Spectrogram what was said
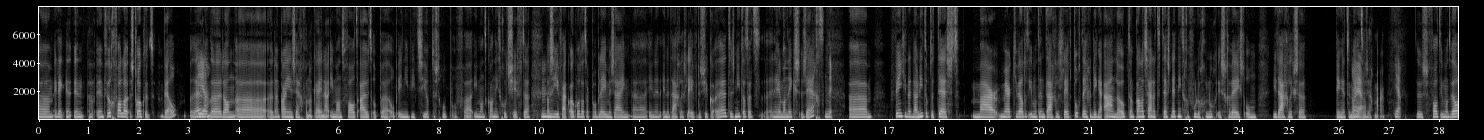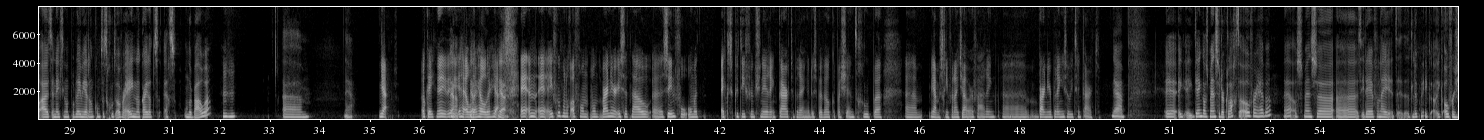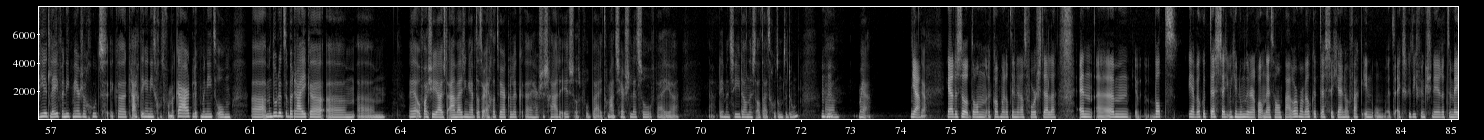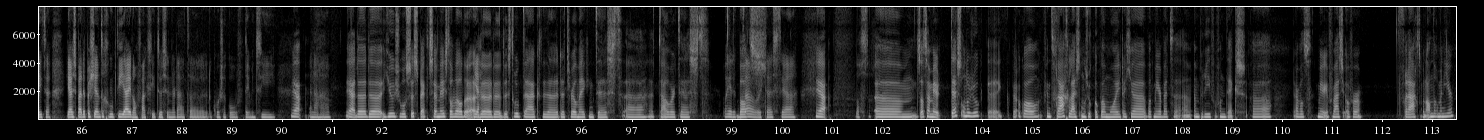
um, ik denk in, in, in veel gevallen strookt het wel. Hè? Ja. Dan, dan, uh, dan kan je zeggen van oké, okay, nou iemand valt uit op, uh, op inhibitie op de stroep of iemand kan niet goed shiften. Mm Mhm. -hmm. Dan zie je vaak ook wel dat er problemen zijn in, het, in het dagelijks leven. Dus je kan, het is niet dat het helemaal niks zegt. Nee. Um, vind je het nou niet op de test, maar merk je wel dat iemand in het dagelijks leven toch tegen dingen aanloopt, dan kan het zijn dat de test net niet gevoelig genoeg is geweest om die dagelijkse dingen te meten, oh ja. zeg maar. Ja. Dus valt iemand wel uit en heeft iemand problemen, ja, dan komt het goed overeen. Dan kan je dat echt onderbouwen. Mm -hmm. Um, ja. Ja. Oké, okay, nee, nee, ja. helder, helder. Ja. En, en, en, ik vroeg me nog af van, want wanneer is het nou uh, zinvol om het executief functioneren in kaart te brengen? Dus bij welke patiëntengroepen, um, ja, misschien vanuit jouw ervaring, uh, wanneer breng je zoiets in kaart? Ja, ik, ik, denk als mensen er klachten over hebben, hè, als mensen uh, het idee van, hey, het, het lukt me, ik, ik overzie het leven niet meer zo goed, ik uh, krijg dingen niet goed voor elkaar, het lukt me niet om mijn doelen te bereiken. Um, um, hè, of als je juist aanwijzingen hebt dat er echt daadwerkelijk hersenschade is, zoals bijvoorbeeld bij traumatisch hersenletsel of bij nou, dementie, dan is het altijd goed om te doen. Mm -hmm. um, maar ja. Ja. ja. Ja, dus dat, dan kan ik me dat inderdaad voorstellen. En wat, ja, welke test zet je, want je noemde er al net al een paar hoor, maar welke test zet jij nou vaak in om het executief functioneren te meten? Juist bij de patiëntengroep die jij dan vaak ziet, dus inderdaad uh, de Korsakoff, dementie ja. en AH. Ja, de, de usual suspects zijn meestal wel de, Ja. de, de, de stroeptaak, de, de trailmaking test, uh, de tower test. Oh ja, de Bats. tower test, ja. Ja, Lastig. um, dus dat zijn meer testonderzoek. Uh, ik, ben ook wel, ik vind vragenlijstonderzoek ook wel mooi. Dat je wat meer met uh, een brief of een dex uh, daar wat meer informatie over vraagt op een andere manier.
